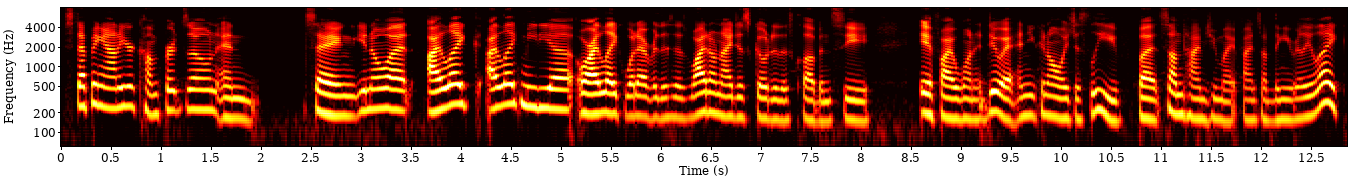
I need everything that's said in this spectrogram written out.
stepping out of your comfort zone and saying, you know what, I like I like media or I like whatever this is. Why don't I just go to this club and see if I want to do it? And you can always just leave, but sometimes you might find something you really like.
